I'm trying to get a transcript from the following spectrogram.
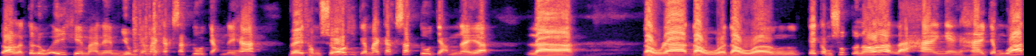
Đó là cái lưu ý khi mà anh em dùng cái máy cắt sắt tua chậm này ha. Về thông số thì cái máy cắt sắt tua chậm này á là đầu ra đầu đầu cái công suất của nó là 2.200W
